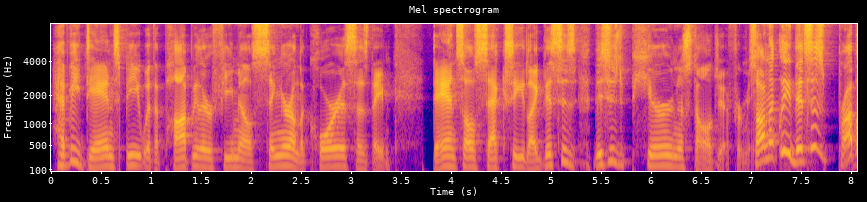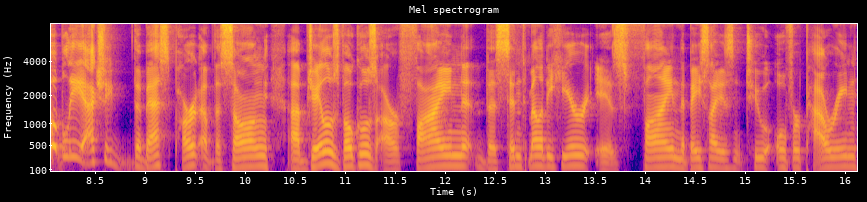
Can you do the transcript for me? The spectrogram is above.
heavy dance beat with a popular female singer on the chorus as they dance all sexy. Like this is this is pure nostalgia for me. Sonically, this is probably actually the best part of the song. Uh, JLo's vocals are fine. The synth melody here is fine. The bass line isn't too overpowering.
